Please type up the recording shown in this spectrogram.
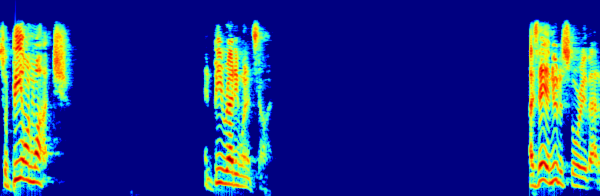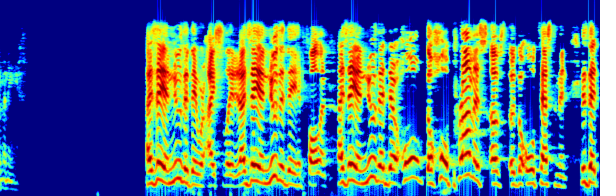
So be on watch and be ready when it's time. Isaiah knew the story of Adam and Eve. Isaiah knew that they were isolated. Isaiah knew that they had fallen. Isaiah knew that the whole, the whole promise of the Old Testament is that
